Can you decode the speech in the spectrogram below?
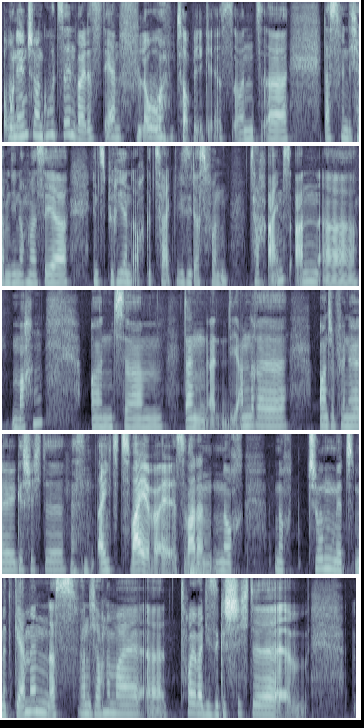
ohnehin schon gut sind, weil das deren Flow-Topic ist. Und äh, das, finde ich, haben die nochmal sehr inspirierend auch gezeigt, wie sie das von Tag eins an äh, machen. Und ähm, dann die andere Entrepreneurial-Geschichte, das sind eigentlich zwei, weil es war mhm. dann noch noch Chung mit mit Gammon, das fand ich auch nochmal äh, toll, weil diese Geschichte äh,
